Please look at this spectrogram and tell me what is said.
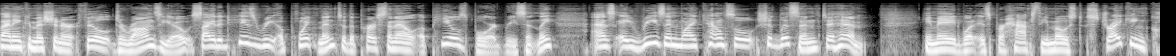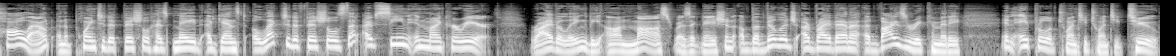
Planning Commissioner Phil D'Oronzio cited his reappointment to the Personnel Appeals Board recently as a reason why council should listen to him. He made what is perhaps the most striking call out an appointed official has made against elected officials that I've seen in my career, rivaling the en masse resignation of the Village of Rivanna Advisory Committee in April of 2022.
